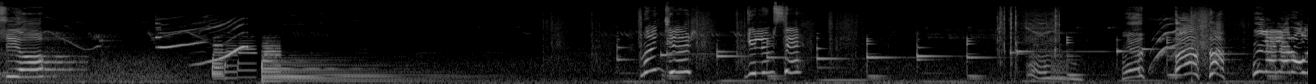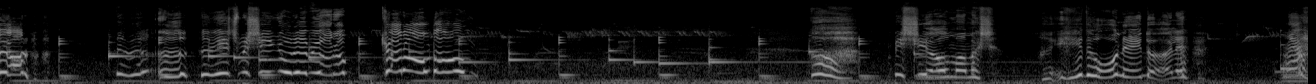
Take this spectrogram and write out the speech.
küsüyor. Mıncır, gülümse. Neler oluyor? Hiçbir şey göremiyorum. Kör oldum. Ah, bir şey olmamış. İyi de o neydi öyle? Eh,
